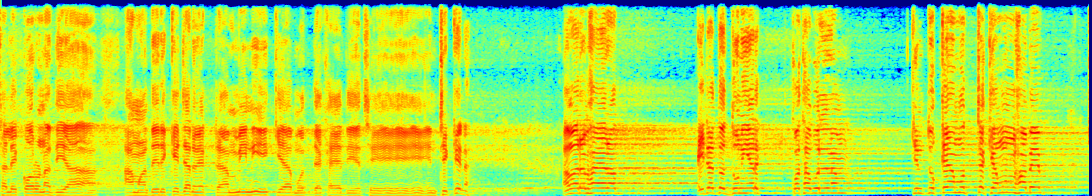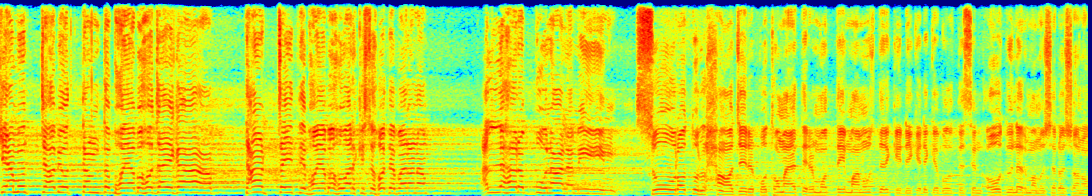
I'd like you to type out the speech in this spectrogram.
সালে করোনা দিয়া আমাদেরকে যেন একটা মিনি কেয়ামত দেখায় দিয়েছেন। ঠিক না আমার ভাইয়েরা এটা তো দুনিয়ার কথা বললাম, কিন্তু কেয়ামতটা কেমন হবে? কেয়ামতটা হবে অত্যন্ত ভয়াবহ জায়গা। তার চাইতে ভয়াবহ আর কিছু হতে পারে না। আল্লাহ রব্বুল আলমিন সুরতুল হাজের প্রথম আয়াতের মধ্যে মানুষদেরকে ডেকে ডেকে বলতেছেন, ও দুনের মানুষেরা শোনো,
